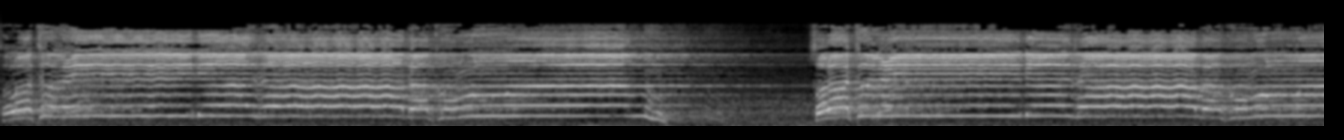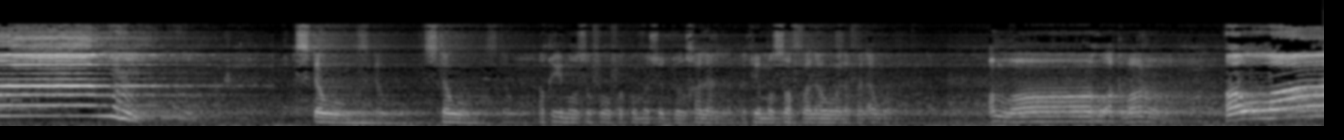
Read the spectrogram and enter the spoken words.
صلاة العيد أذابكم الله. صلاة العيد أذابكم الله. استووا استووا. أقيموا صفوفكم وسدوا الخلل أتموا الصف الأول فالأول. الله أكبر. الله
